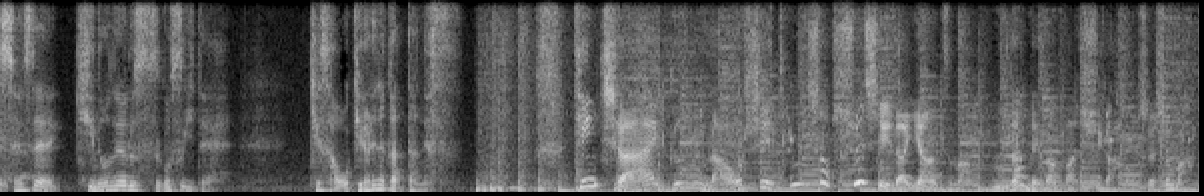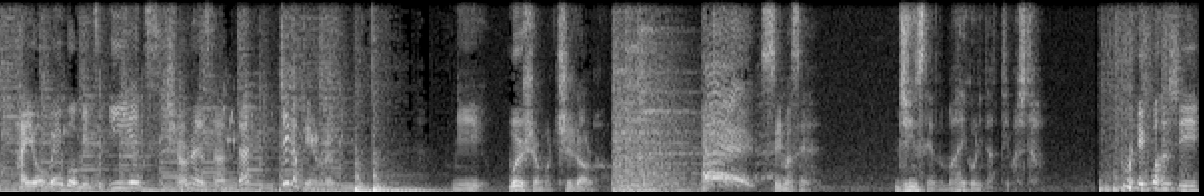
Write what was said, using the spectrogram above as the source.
先生、昨日の夜すごすぎて、今朝起きられなかったんです。听起来跟老师通宵学习的样子嘛，嗯，那没办法，是个好学生嘛。还有微博名字 ex 成人三的这个评论，你为什么迟到了？すいません。人生の迷子になっていました。没关系，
